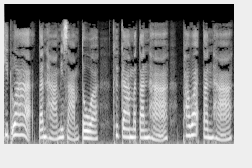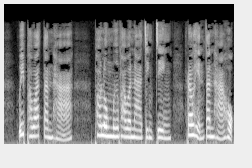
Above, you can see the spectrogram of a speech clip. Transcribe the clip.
คิดว่าตัณหามีสามตัว คือการมาตัณหา ภาวะตัณหา วิภาวะตัณหา พอลงมือภาวนาจริง ๆ เราเห็นตัณหาหก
